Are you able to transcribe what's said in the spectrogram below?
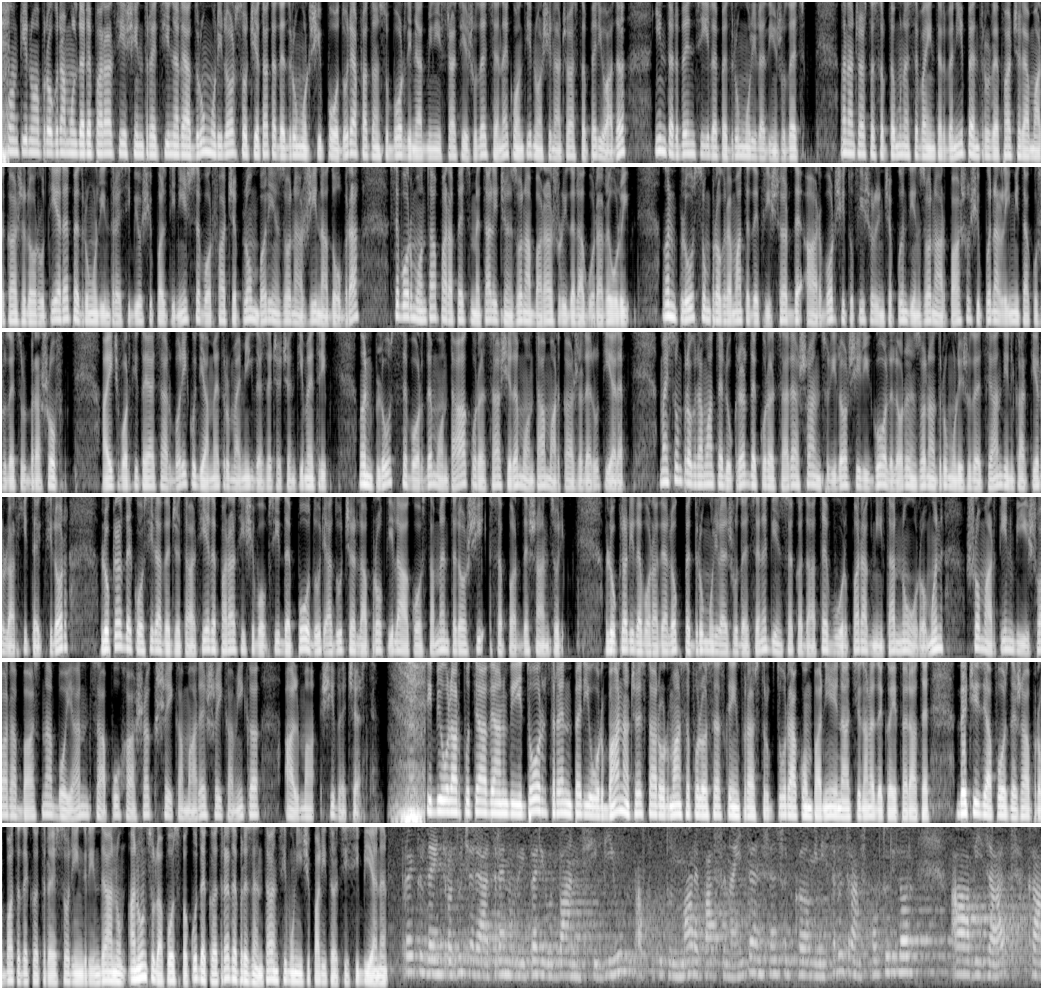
Continuă programul de reparație și întreținere a drumurilor. Societatea de drumuri și poduri, aflată în subordine administrației județene, continuă și în această perioadă intervențiile pe drumurile din județ. În această săptămână se va interveni pentru refacerea marcajelor rutiere pe drumul dintre Sibiu și Păltiniș, se vor face plombări în zona Jina-Dobra, se vor monta parapeți metalici în zona barajului de la Gura Râului. În plus, sunt programate defrișări de arbori și tufișuri începând din zona Arpașu și până la limita cu județul Brașov. Aici vor fi tăiați arbori cu diametrul mai mic de 10 cm. În plus, se vor demonta, curăța și remonta marcajele rutiere. Mai sunt programate lucrări de curățare a șanțurilor și rigolelor în zona drumului județean din cartierul arhitecților, lucrări de cosire a vegetației, reparații și vopsii de poduri, aduceri la profila acostamentelor și săpări de șanțuri. Lucrările vor avea loc pe drumurile județene din Săcădate, Vurpă, Ragnita, Nou Român, Șomartin, Viișoara, Basna, Boian, Țapu, Hașac, Șeica Mare, Șeica Mică, Alma și Vecert. Sibiul ar putea avea în viitor tren periurban, acesta ar urma să folosească infrastructura Companiei Naționale de Căi Ferate. Decizia a fost deja aprobată de către Sorin Grindeanu. Anunțul a fost făcut de către reprezentanții municipalității sibiene. Proiectul de introducere a trenului periurban Sibiu a făcut un mare pas înainte, în sensul că Ministerul Transporturilor a avizat ca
